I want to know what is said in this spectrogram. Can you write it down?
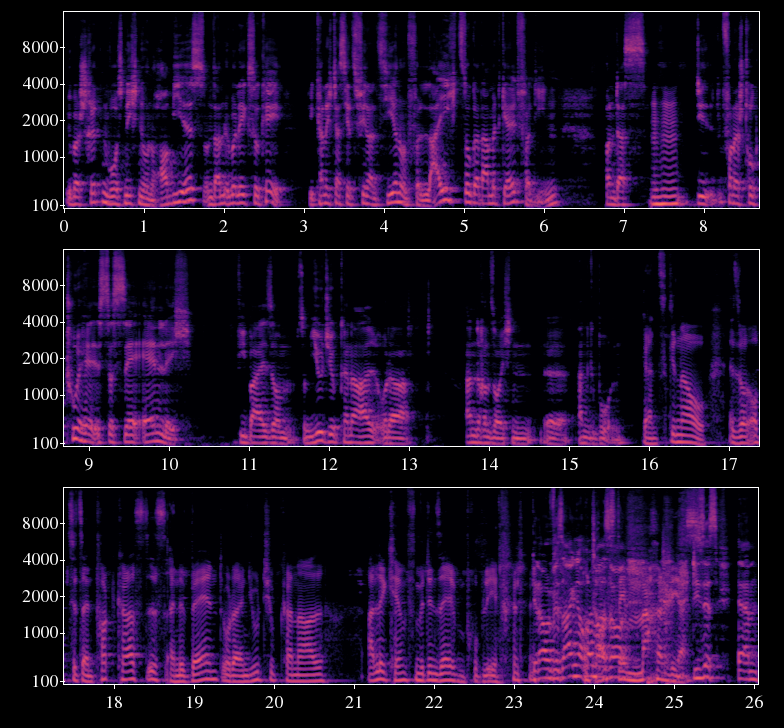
überschritten, wo es nicht nur ein Hobby ist und dann überlegst okay, wie kann ich das jetzt finanzieren und vielleicht sogar damit Geld verdienen? Und das, die, von der Struktur her ist das sehr ähnlich wie bei so einem, so einem YouTube-Kanal oder anderen solchen äh, Angeboten. Ganz genau. Also ob es jetzt ein Podcast ist, eine Band oder ein YouTube-Kanal, alle kämpfen mit denselben Problemen. Genau, und wir sagen auch immer so, Trotzdem machen wir es. Dieses, ähm,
